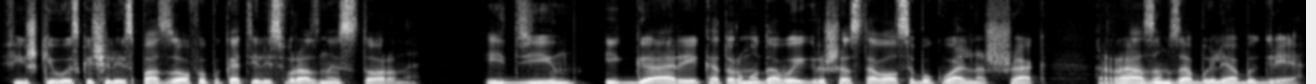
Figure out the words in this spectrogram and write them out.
Фишки выскочили из пазов и покатились в разные стороны. И Дин, и Гарри, которому до выигрыша оставался буквально шаг, разом забыли об игре.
